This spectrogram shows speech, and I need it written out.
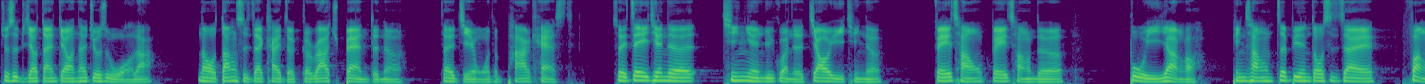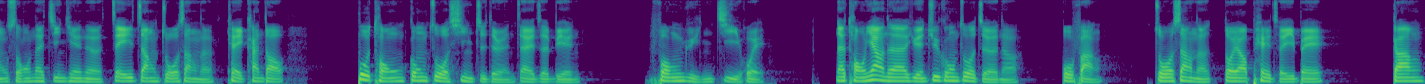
就是比较单调，那就是我啦。那我当时在开着 Garage Band 呢，在剪我的 Podcast，所以这一天的青年旅馆的交易厅呢，非常非常的不一样哦。平常这边都是在放松，那今天呢这一张桌上呢，可以看到不同工作性质的人在这边风云际会。那同样的远距工作者呢，不妨桌上呢都要配着一杯刚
